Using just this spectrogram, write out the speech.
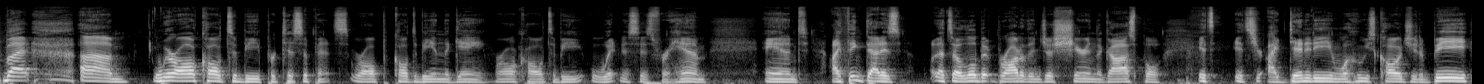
but um, we're all called to be participants. We're all called to be in the game. We're all called to be witnesses for Him. And I think that is that's a little bit broader than just sharing the gospel. It's it's your identity and what who He's called you to be.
